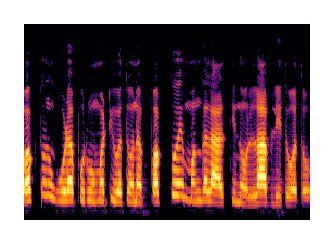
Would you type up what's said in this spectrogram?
ભક્તોનું ઘોડાપૂર ઉમટ્યું હતું અને ભક્તોએ મંગલ આરતીનો લાભ લીધો હતો.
